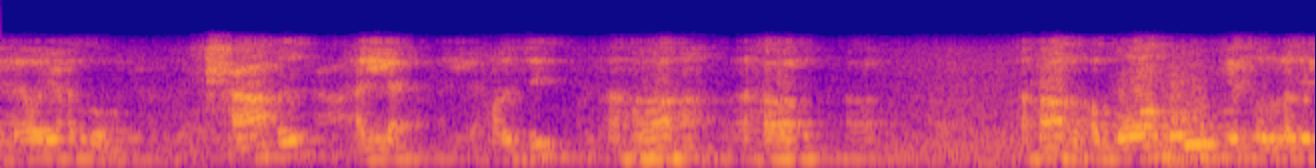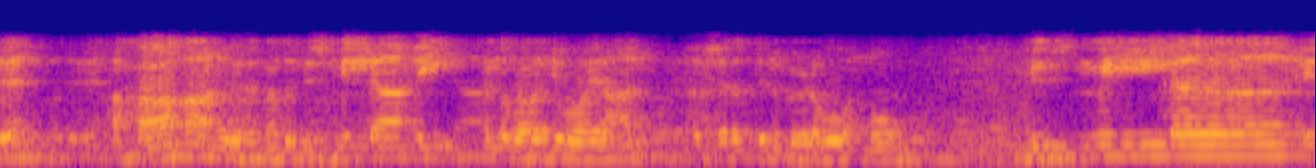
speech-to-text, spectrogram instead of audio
എല്ലാവരും കണക്ക് തോന്നും ഹാ അല്ല മറിച്ച് ഹാ ഹാ അല്ലാഹു എന്നുള്ളതിലെ ഹാ ആണ് വരുന്നത് ബിസ്മില്ലാഹി എന്ന് പറഞ്ഞു പോയാൽ അക്ഷരത്തിന് പിഴവ് വന്നു. ബിസ്മില്ലാഹി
